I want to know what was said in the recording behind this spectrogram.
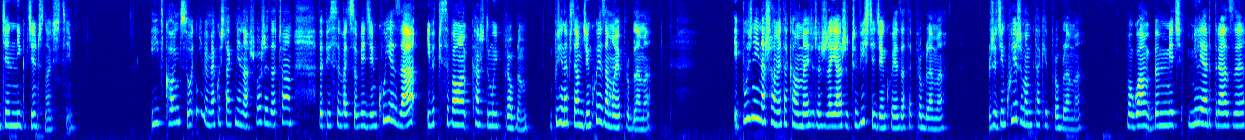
dziennik wdzięczności. I w końcu, nie wiem, jakoś tak mnie naszło, że zaczęłam wypisywać sobie dziękuję za i wypisywałam każdy mój problem. I później napisałam dziękuję za moje problemy. I później naszła mnie taka myśl, że ja rzeczywiście dziękuję za te problemy. Że dziękuję, że mam takie problemy. Mogłabym mieć miliard razy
